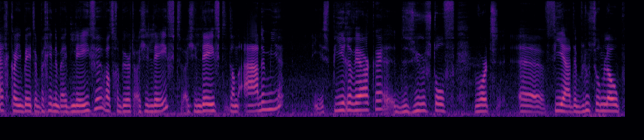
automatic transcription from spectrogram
eigenlijk kan je beter beginnen bij het leven. Wat gebeurt als je leeft? Als je leeft, dan adem je. Je spieren werken. De zuurstof wordt uh, via de bloedsomloop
